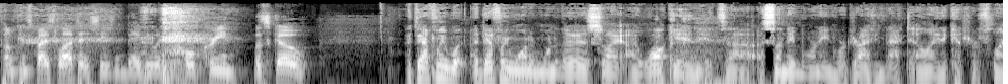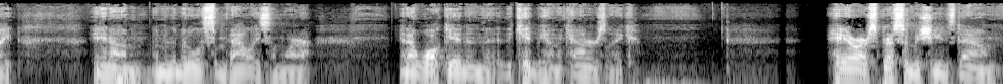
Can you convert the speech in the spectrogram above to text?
pumpkin spice latte season, baby, with cold cream. Let's go. I definitely, wa- I definitely wanted one of those. So I, I walk in. It's uh, a Sunday morning. We're driving back to LA to catch our flight, and um, I'm in the middle of some valley somewhere. And I walk in, and the, the kid behind the counter is like, "Hey, our espresso machine's down."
